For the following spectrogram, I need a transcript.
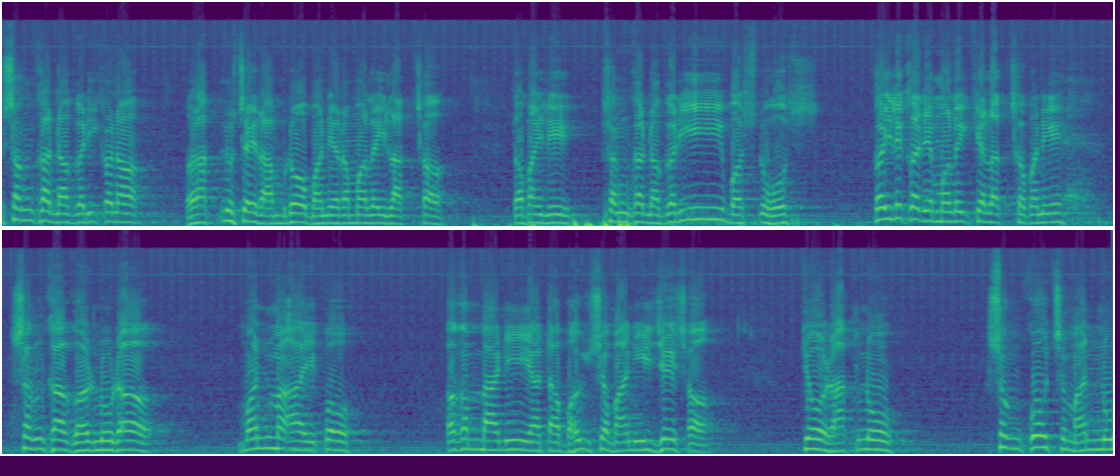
शङ्का नगरिकन राख्नु चाहिँ राम्रो भनेर मलाई लाग्छ। तपाईँले शङ्का नगरी बस्नुहोस्। कहिले कहिले मलाई के लाग्छ भने शङ्का गर्नु र मनमा आएको अगमबानी या त भविष्यवाणी जे छ त्यो राख्नु सङ्कोच मान्नु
